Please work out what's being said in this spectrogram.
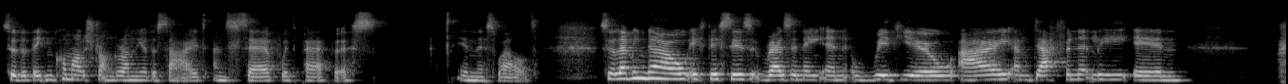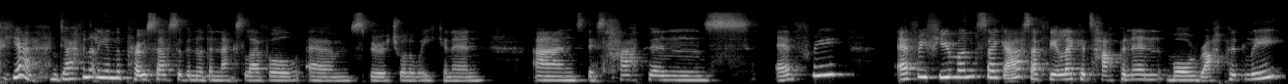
so that they can come out stronger on the other side and serve with purpose in this world. So let me know if this is resonating with you. I am definitely in, yeah, definitely in the process of another next level um, spiritual awakening. And this happens every every few months, I guess. I feel like it's happening more rapidly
